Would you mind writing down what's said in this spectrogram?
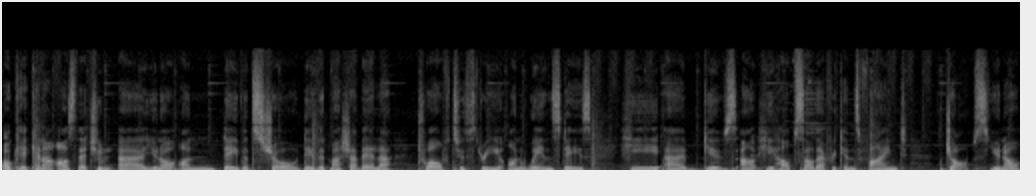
Okay, can I ask that you, uh, you know, on David's show, David Mashabela, 12 to 3, on Wednesdays, he uh, gives out, he helps South Africans find jobs, you know?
